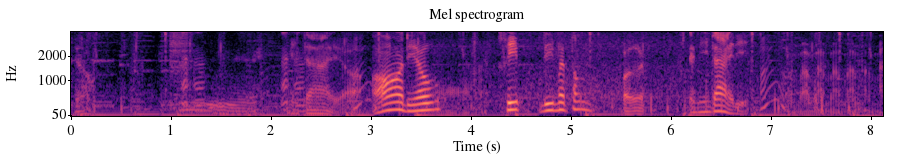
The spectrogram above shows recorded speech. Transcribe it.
เดี๋ยว ไม่ได้เหรออ๋อ เดี๋ยว คลิปนี้มันต้องเปิด อันนี้ได้ดิ มามามามามามา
